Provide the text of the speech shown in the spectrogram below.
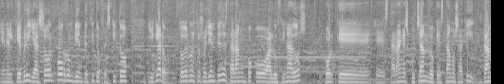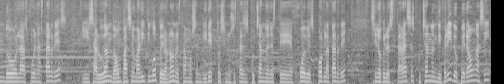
en el que brilla el sol, corre un vientecito fresquito y claro, todos nuestros oyentes estarán un poco alucinados porque eh, estarán escuchando que estamos aquí dando las buenas tardes y saludando a un paseo marítimo, pero no, no estamos en directo si nos estás escuchando en este jueves por la tarde, sino que lo estarás escuchando en diferido, pero aún así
